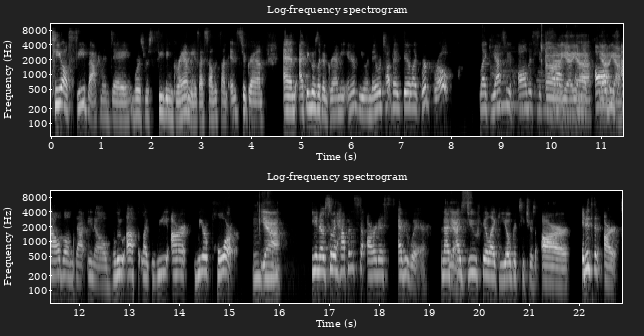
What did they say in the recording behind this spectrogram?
TLC back in the day was receiving Grammys. I saw this on Instagram, and I think it was like a Grammy interview, and they were taught that they're like, we're broke like, yes, we have all this oh. success uh, yeah, yeah, and like all yeah, these yeah. albums that, you know, blew up. Like we are, we are poor. Mm-hmm. Yeah. You know, so it happens to artists everywhere. And I, yes. I do feel like yoga teachers are, it is an art.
